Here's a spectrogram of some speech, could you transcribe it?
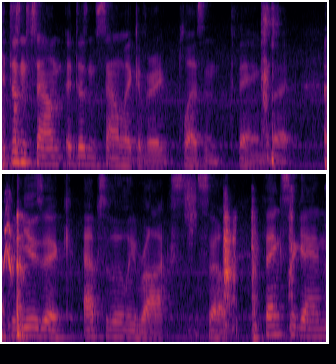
it doesn't sound it doesn't sound like a very pleasant thing. But the music absolutely rocks. So, thanks again,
